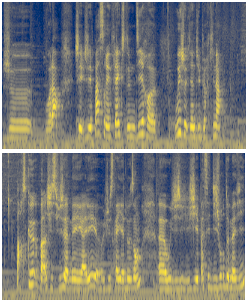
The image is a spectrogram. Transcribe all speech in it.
Je voilà, j'ai pas ce réflexe de me dire euh, oui je viens du Burkina parce que bah, j'y suis jamais allée euh, jusqu'à il y a deux ans, euh, où j'y ai passé dix jours de ma vie.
